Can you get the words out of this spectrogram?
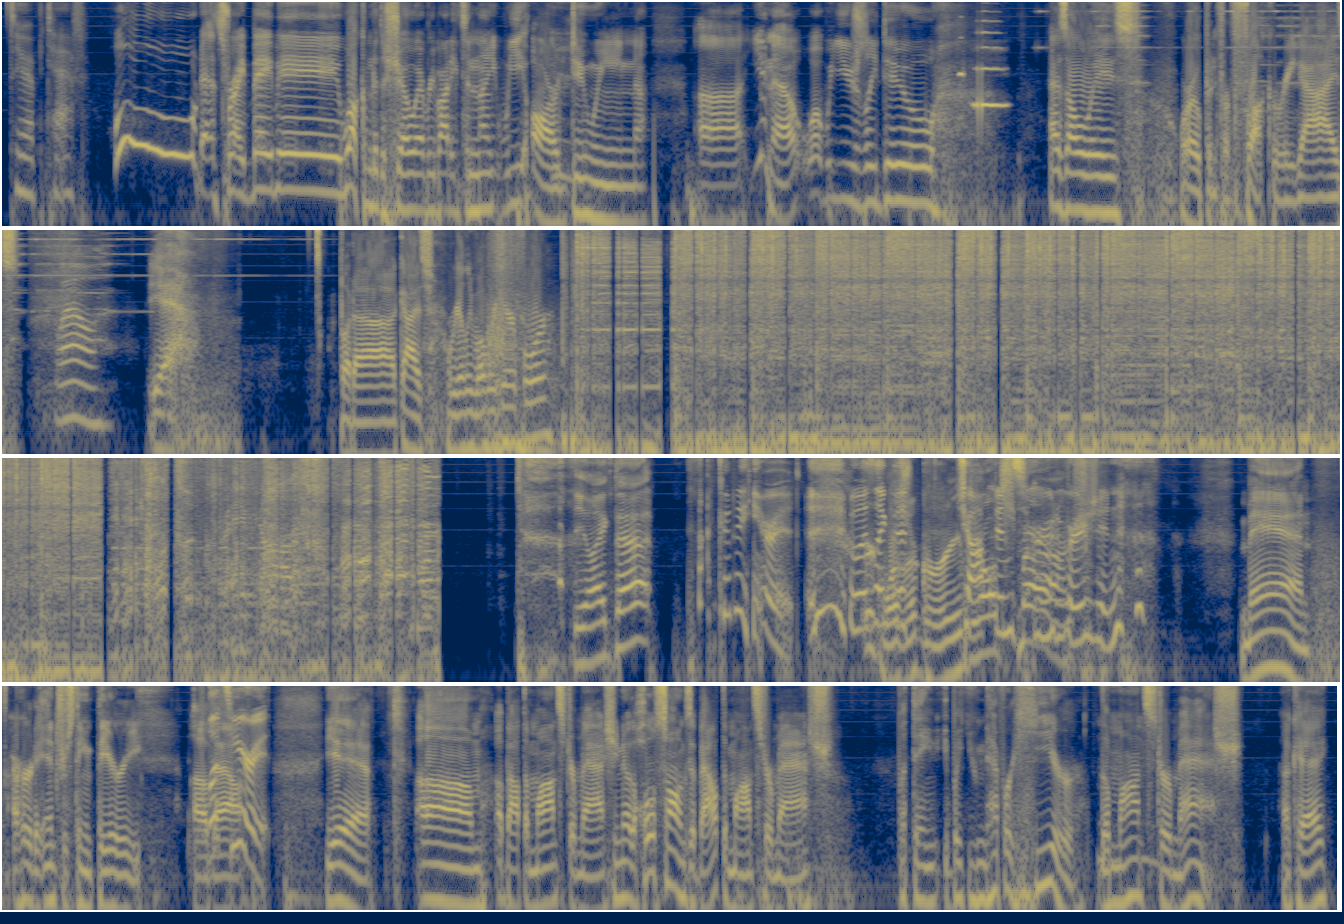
It's your epitaph. Ooh, that's right, baby. Welcome to the show, everybody. Tonight we are doing, uh, you know, what we usually do. As always, we're open for fuckery, guys. Wow. Yeah. But, uh, guys, really what we're here for? Do you like that? I couldn't hear it. It was like was the chopped and screwed version. Man, I heard an interesting theory about Let's hear it. Yeah. Um, about the Monster Mash. You know, the whole song's about the Monster Mash, but they but you never hear the Monster Mash. Okay?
